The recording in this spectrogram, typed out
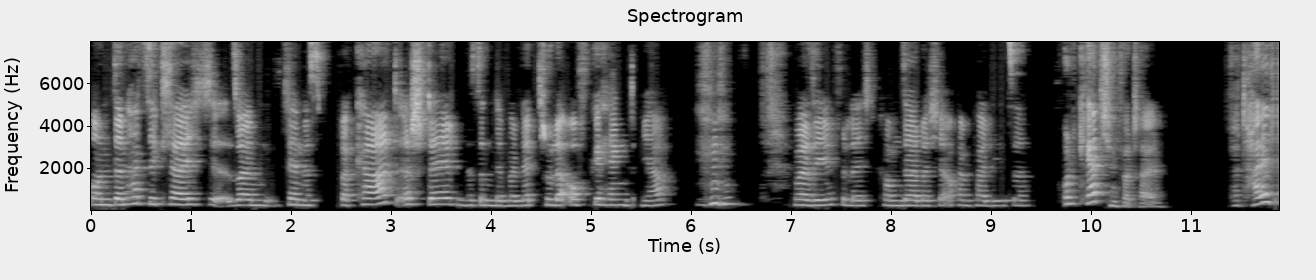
Und dann hat sie gleich so ein kleines Plakat erstellt und das in der Ballettschule aufgehängt. Ja. Mal sehen, vielleicht kommen dadurch ja auch ein paar Leser. Und Kärtchen verteilen verteilt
